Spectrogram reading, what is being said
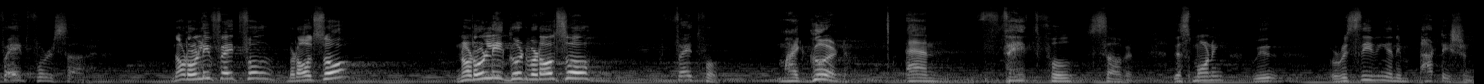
faithful servant. Not only faithful, but also, not only good, but also faithful. My good and faithful servant. This morning, we're receiving an impartation.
